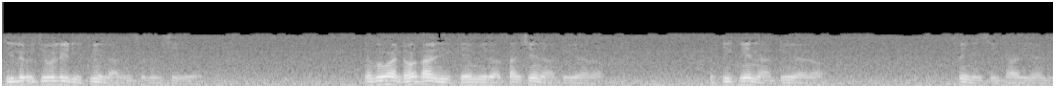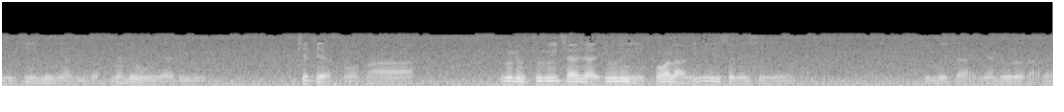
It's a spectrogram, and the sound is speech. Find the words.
ဒီလိုအကျိုးလေးတွေတွေ့လာပြီဆိုလို့ရှိရင် ငါကဒေါသကြီးကျင်းပြီးတော့တန်ရှင်းတာတွေ့ရတော့အပြစ်ကင်းတာတွေ့ရတော့စိတ်နဲ့စိတ်ထားတွေအရင်ကြည်နုညာပြီးတော့ဉာဏ်လို့ဝင်ရတယ်ဖြစ်တဲ့ပေါ်မှာအခုလိုထူးထူးခြားခြားကျိုးလေးတွေပေါ်လာပြီဆိုလို့ရှိရင်ဒီမေတ္တာဉာဏ်လို့တော့တာပဲ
